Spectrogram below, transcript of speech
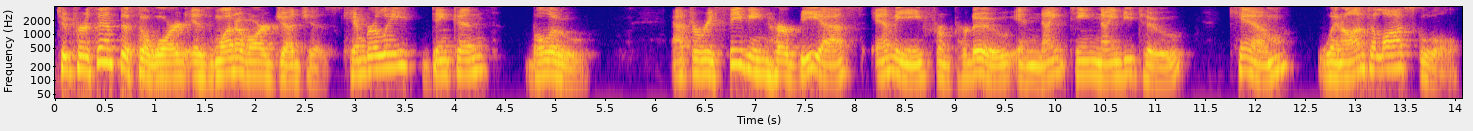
To present this award is one of our judges, Kimberly Dinkins Blue. After receiving her BS ME from Purdue in 1992, Kim went on to law school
